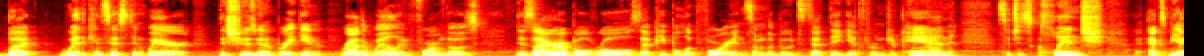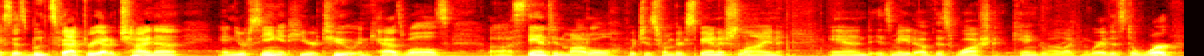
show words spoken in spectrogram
but with consistent wear, the shoe is going to break in rather well and form those desirable rolls that people look for in some of the boots that they get from Japan, such as Clinch, XBXS Boots Factory out of China, and you're seeing it here too in Caswell's uh, Stanton model, which is from their Spanish line and is made of this washed kangaroo. I can wear this to work,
